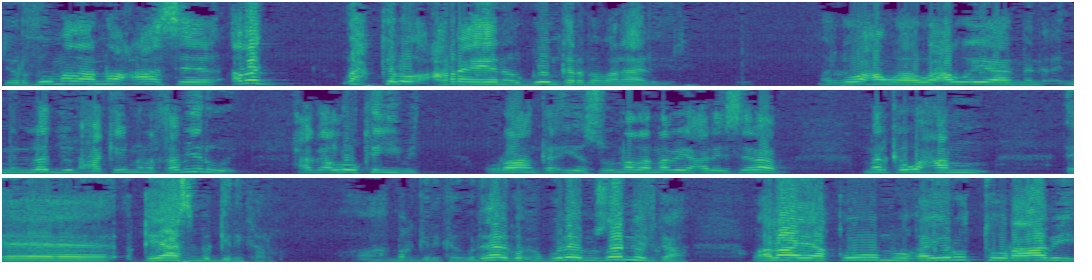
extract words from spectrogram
Jarhuumada noocaasee adag wax kaloo caro ahayn oo goyn kara ma malaha la yidhi marka waxaan waa waxa weeyaan min ladun xakiimin khabiir wey xag allow ka yimid qur'aanka iyo sunada nabiga alayh salaam. Marka waxaan qiyaas ma geli karo. Ma geli karo. Walidalika wuxuu kuley musanifka walaa yaquumu hayru turaabi.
